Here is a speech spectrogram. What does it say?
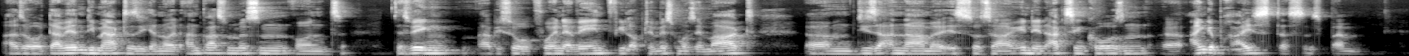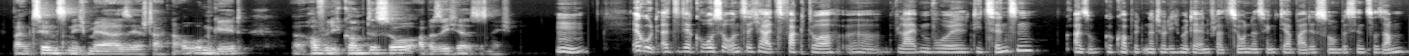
Also da werden die Märkte sich erneut anpassen müssen und Deswegen habe ich so vorhin erwähnt, viel Optimismus im Markt. Ähm, diese Annahme ist sozusagen in den Aktienkursen äh, eingepreist, dass es beim, beim Zins nicht mehr sehr stark nach oben geht. Äh, hoffentlich kommt es so, aber sicher ist es nicht. Mhm. Ja gut, also der große Unsicherheitsfaktor äh, bleiben wohl die Zinsen, also gekoppelt natürlich mit der Inflation, das hängt ja beides so ein bisschen zusammen.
